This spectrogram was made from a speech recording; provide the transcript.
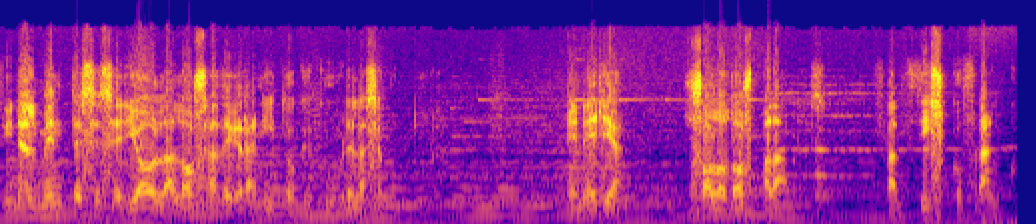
Finalmente se selló la losa de granito que cubre la sepultura. En ella, solo dos palabras, Francisco Franco.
